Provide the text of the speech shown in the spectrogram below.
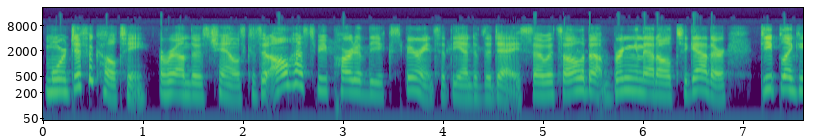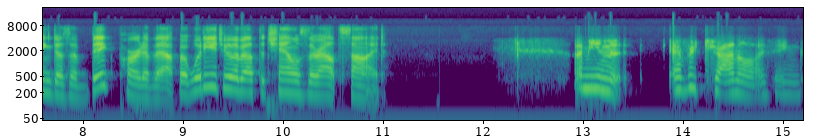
more difficulty around those channels? Because it all has to be part of the experience at the end of the day. So it's all about bringing that all together. Deep linking does a big part of that, but what do you do about the channels that are outside? I mean, every channel, I think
